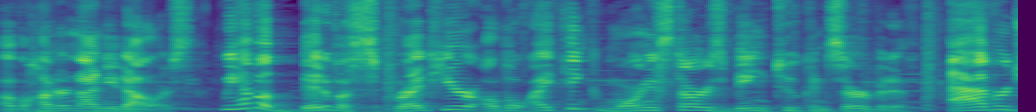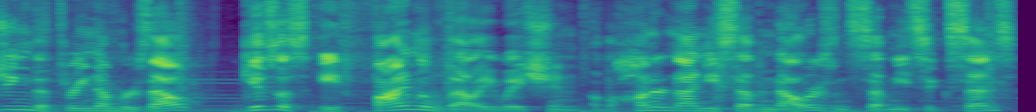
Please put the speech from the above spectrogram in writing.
of $190. We have a bit of a spread here, although I think Morningstar is being too conservative. Averaging the three numbers out gives us a final valuation of $197.76,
